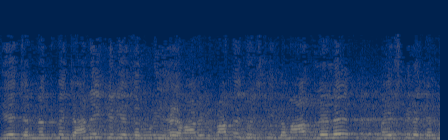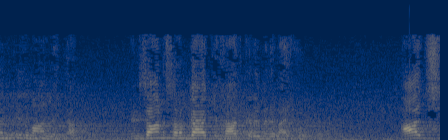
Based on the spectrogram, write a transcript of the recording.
یہ جنت میں جانے کے لیے ضروری ہے۔ ہمارے لفاظ جو اس کی ضمانت لے لے، میں اس کے لیے جنت کی ضمانت لیتا ہوں۔ انسان شرمگاہ کی حفاظت کرے میرے بھائی کو۔ آج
